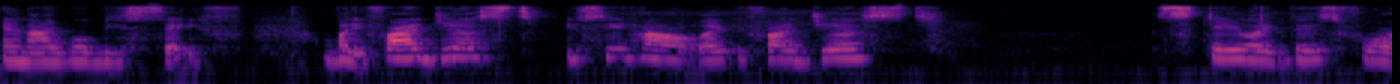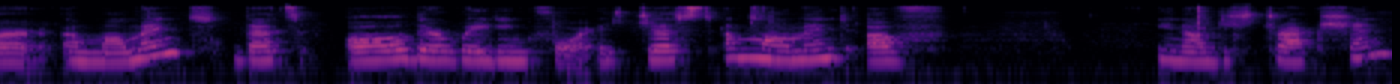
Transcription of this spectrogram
and I will be safe. But if I just, you see how, like if I just stay like this for a moment, that's all they're waiting for. It's just a moment of you know, distraction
